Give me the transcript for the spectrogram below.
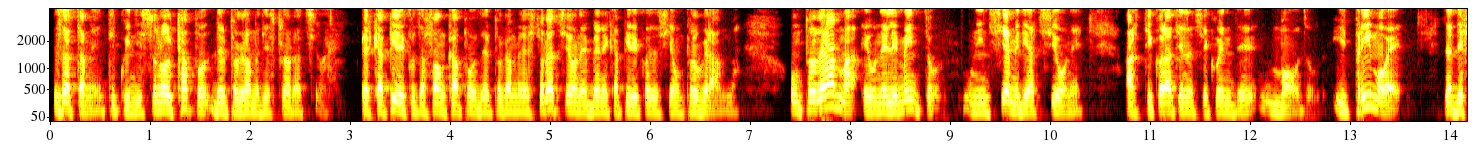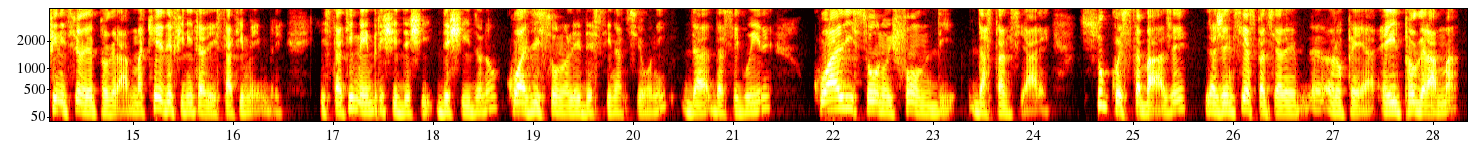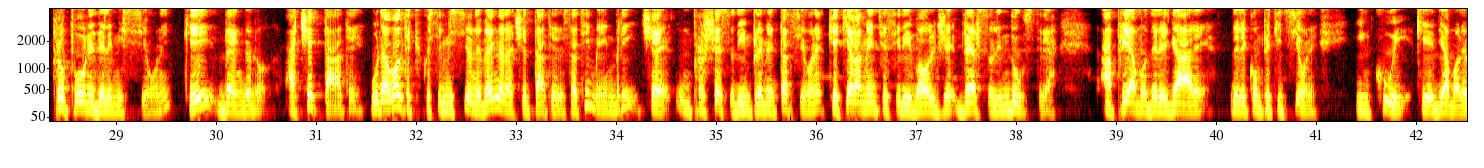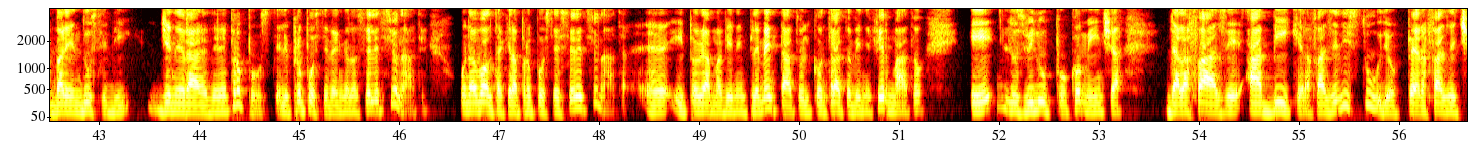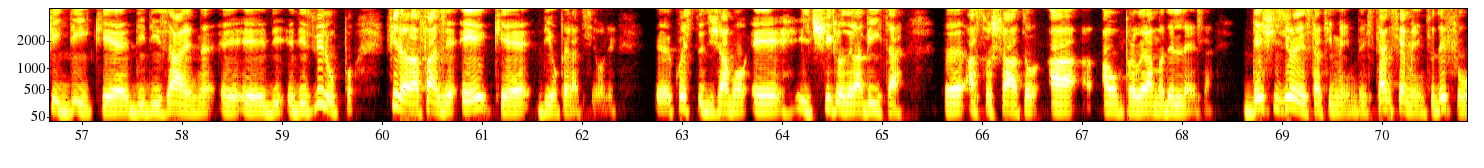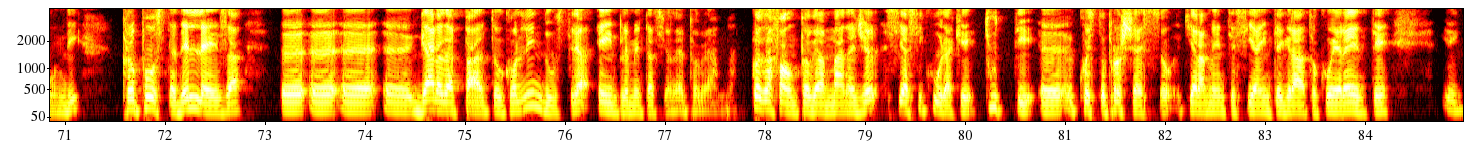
Esattamente, quindi sono il capo del programma di esplorazione. Per capire cosa fa un capo del programma di esplorazione è bene capire cosa sia un programma. Un programma è un elemento, un insieme di azioni articolate nel seguente modo. Il primo è la definizione del programma che è definita dagli Stati membri. Gli Stati membri ci dec- decidono quali sono le destinazioni da, da seguire, quali sono i fondi da stanziare. Su questa base l'Agenzia Spaziale eh, Europea e il programma propone delle missioni che vengono accettate. Una volta che queste missioni vengono accettate dagli Stati membri c'è un processo di implementazione che chiaramente si rivolge verso l'industria. Apriamo delle gare, delle competizioni in cui chiediamo alle varie industrie di generare delle proposte, le proposte vengono selezionate, una volta che la proposta è selezionata eh, il programma viene implementato, il contratto viene firmato e lo sviluppo comincia dalla fase AB che è la fase di studio, per la fase CD che è di design e, e, di, e di, sviluppo, fino alla fase E che è di operazione. Eh, questo diciamo è il ciclo della vita eh, associato a, a un programma dell'ESA decisione degli Stati membri, stanziamento dei fondi, proposta dell'ESA, eh, eh, eh, eh, gara d'appalto con l'industria e implementazione del programma. Cosa fa un program manager? Si assicura che tutto eh, questo processo chiaramente sia integrato, coerente,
